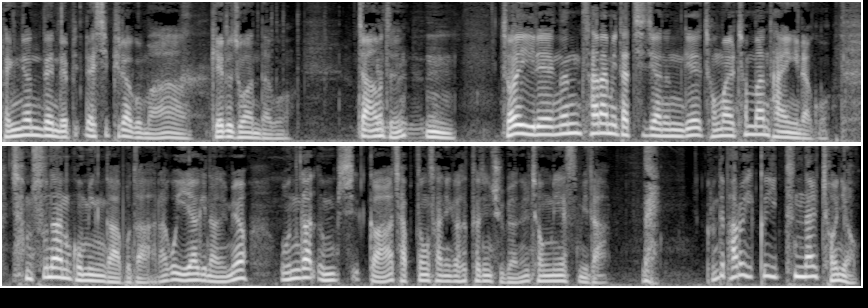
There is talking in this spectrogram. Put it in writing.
백년 된 레피- 레시피라고 막, 걔도 좋아한다고. 자, 아무튼, 음. 저희 일행은 사람이 다치지 않은 게 정말 천만 다행이라고, 참 순한 곰인가 보다, 라고 이야기 나누며 온갖 음식과 잡동사니가 흩어진 주변을 정리했습니다. 네. 그런데 바로 이- 그 이튿날 저녁.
